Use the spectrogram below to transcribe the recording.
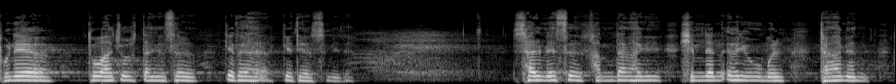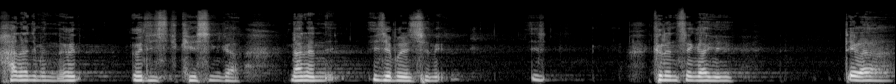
보내어 도와주었다는 것을 깨닫게 되었습니다. 삶에서 감당하기 힘든 어려움을 당하면 하나님은 어- 어디 계신가? 나는 잊어버리신 이- 그런 생각이 때가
